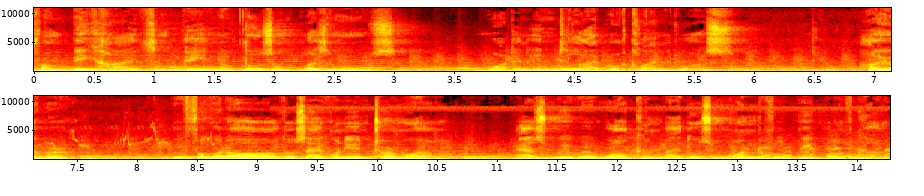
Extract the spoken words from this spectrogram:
from big heights and pain of those unpleasant wounds. What an indelible climb it was. However, we forgot all those agony and turmoil as we were welcomed by those wonderful people of God.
